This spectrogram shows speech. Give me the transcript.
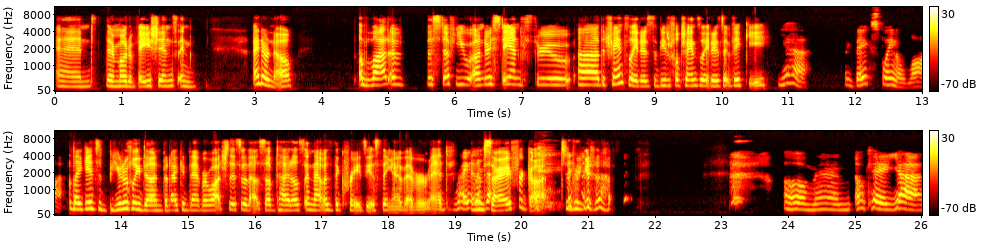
and their motivations and I don't know. A lot of the stuff you understand through uh, the translators, the beautiful translators at Viki. Yeah, like they explain a lot. Like it's beautifully done, but I could never watch this without subtitles, and that was the craziest thing I've ever read. Right? And Like I'm that- sorry, I forgot to bring it up. Oh man. Okay, yeah.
